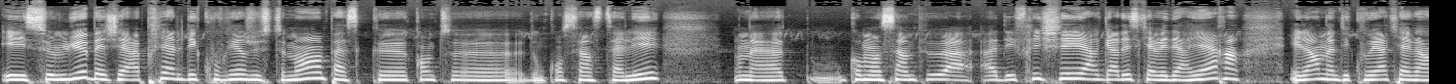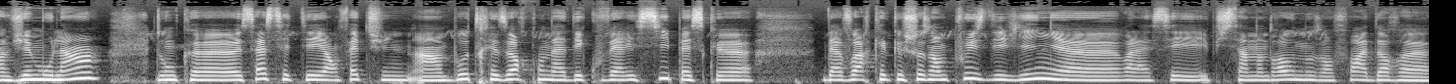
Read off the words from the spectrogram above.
et ce lieu, ben, j'ai appris à le découvrir justement parce que quand euh, donc on s'est installé, on a commencé un peu à, défricher, à regarder ce qu'il y avait derrière. Et là, on a découvert qu'il y avait un vieux moulin. Donc euh, ça, c'était en fait un beau trésor qu'on a découvert ici parce que d'avoir quelque chose en plus des vignes. Euh, voilà, c'est et puis c'est un endroit où nos enfants adorent euh,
